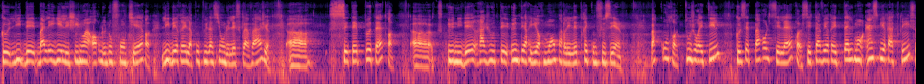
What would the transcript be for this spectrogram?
que l'idée balayer les Chinois hors de nos frontières, libérer la population de l'esclavage, euh, c'était peut-être euh, une idée rajoutée ultérieurement par les lettrés confucéens. Par contre, toujours est-il que cette parole célèbre s'est avérée tellement inspiratrice.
